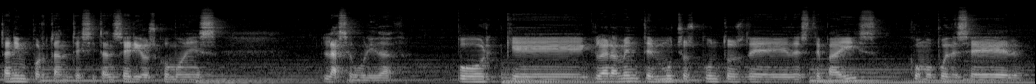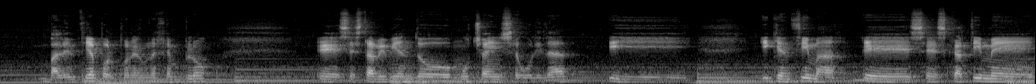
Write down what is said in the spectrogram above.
tan importantes y tan serios como es la seguridad. Porque claramente en muchos puntos de, este país, como puede ser Valencia, por poner un ejemplo, eh, se está viviendo mucha inseguridad y, y que encima eh, se escatime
